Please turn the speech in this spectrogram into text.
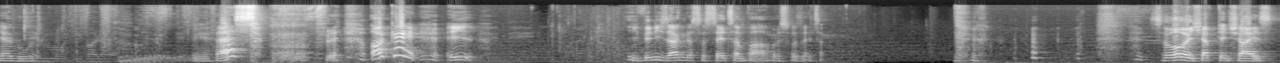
Ja, gut. Was? okay. Ich, ich will nicht sagen, dass das seltsam war, aber es war seltsam. so, ich hab den Scheiß.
